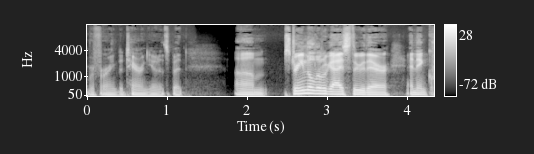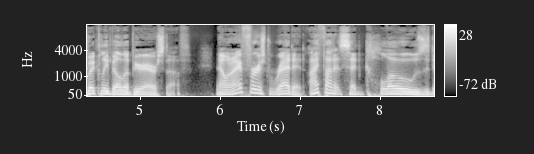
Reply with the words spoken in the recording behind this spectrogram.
referring to Terran units, but um stream the little guys through there and then quickly build up your air stuff. Now when I first read it, I thought it said closed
